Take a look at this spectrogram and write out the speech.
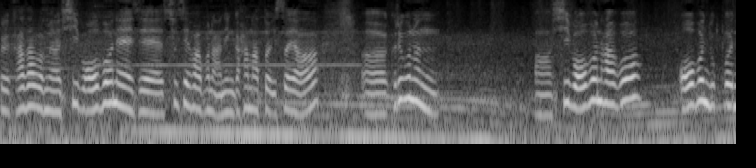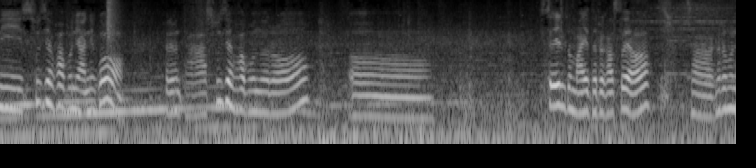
그리고 가다 보면 15번에 이제 수제 화분 아닌 가 하나 또 있어요. 어, 그리고는, 어, 15번하고 5번, 6번이 수제 화분이 아니고, 그러면 다 수제 화분으로, 어, 세일도 많이 들어갔어요. 자, 그러면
